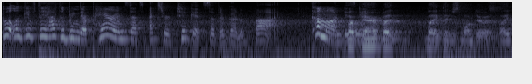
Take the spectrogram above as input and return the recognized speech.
But like if they have to bring their parents, that's extra tickets that they're gonna buy. Come on, Disney. But parent, but like they just won't do it. Like,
